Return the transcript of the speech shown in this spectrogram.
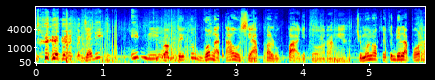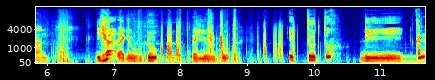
jadi ini waktu itu gua nggak tahu siapa lupa gitu orangnya. Cuman waktu itu dia laporan. Dia lagi wudhu lagi wudhu. Itu tuh di kan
